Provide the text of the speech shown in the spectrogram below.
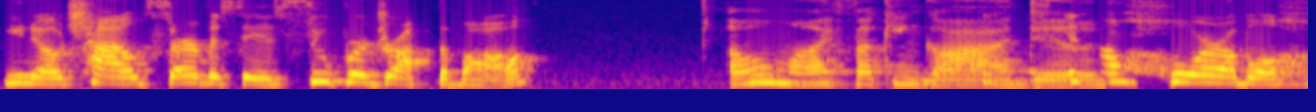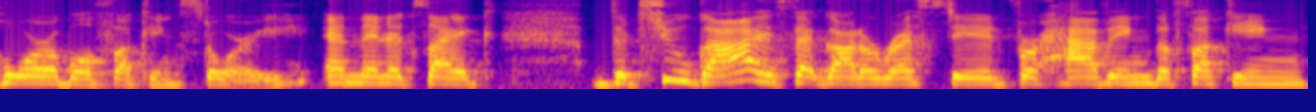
you know, child services super dropped the ball. Oh my fucking god, dude! It's a horrible, horrible fucking story. And then it's like the two guys that got arrested for having the fucking,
